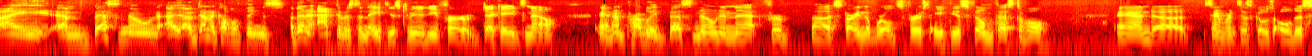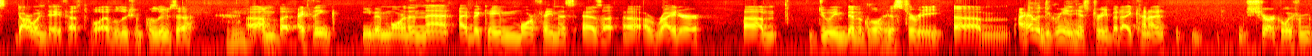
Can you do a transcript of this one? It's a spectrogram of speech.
I am best known. I, I've done a couple things. I've been an activist in the atheist community for decades now, and I'm probably best known in that for uh, starting the world's first atheist film festival and uh, San Francisco's oldest Darwin Day festival, Evolution Palooza. Um, but I think even more than that, I became more famous as a, a writer um, doing biblical history. Um, I have a degree in history, but I kind of shark away from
